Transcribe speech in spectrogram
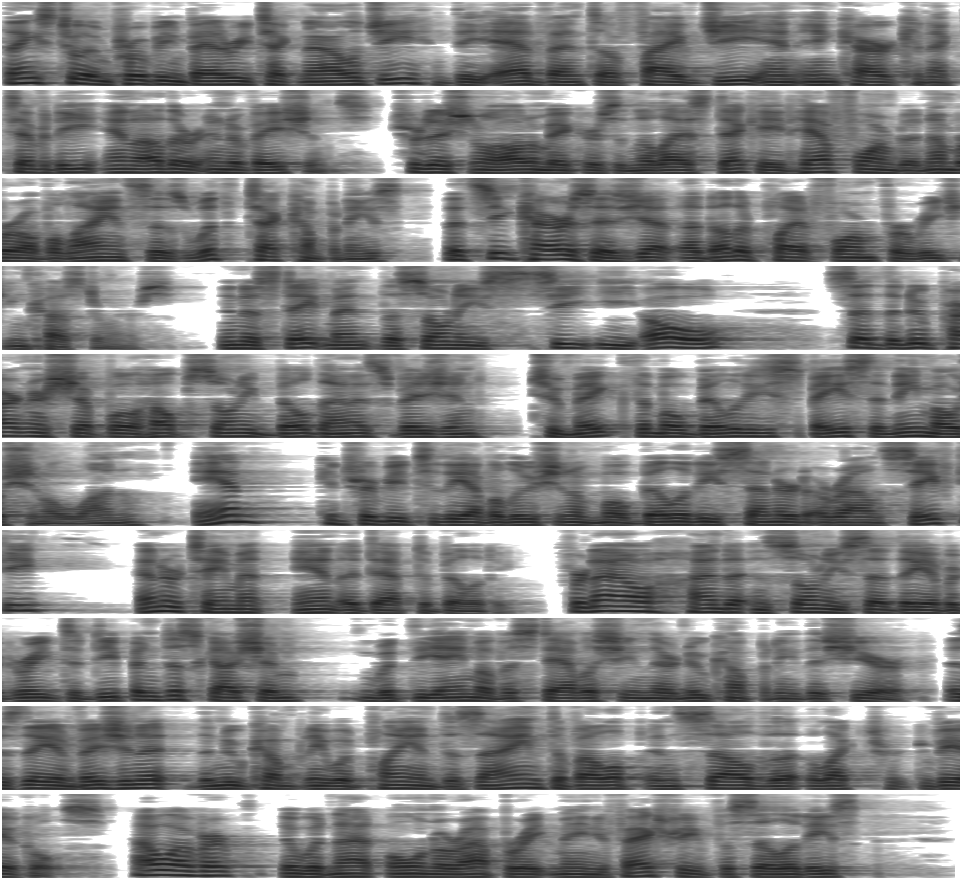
Thanks to improving battery technology, the advent of 5G and in car connectivity, and other innovations, traditional automakers in the last decade have formed a number of alliances with tech companies that see cars as yet another platform for reaching customers. In a statement, the Sony CEO said the new partnership will help Sony build on its vision to make the mobility space an emotional one and contribute to the evolution of mobility centered around safety, entertainment, and adaptability. For now, Honda and Sony said they have agreed to deepen discussion with the aim of establishing their new company this year. As they envision it, the new company would plan, design, develop, and sell the electric vehicles. However, it would not own or operate manufacturing facilities,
